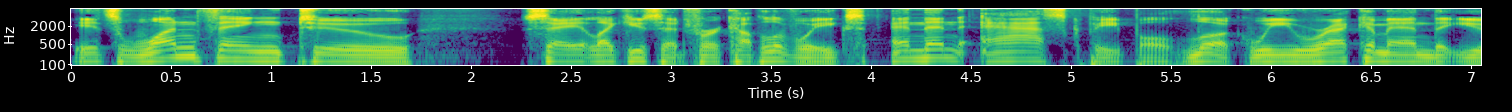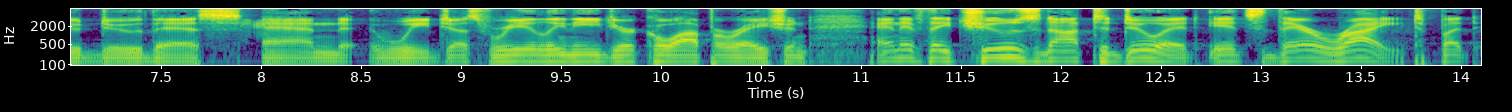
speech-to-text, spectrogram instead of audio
it's one thing to say, like you said, for a couple of weeks, and then ask people, look, we recommend that you do this, and we just really need your cooperation. And if they choose not to do it, it's their right. But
